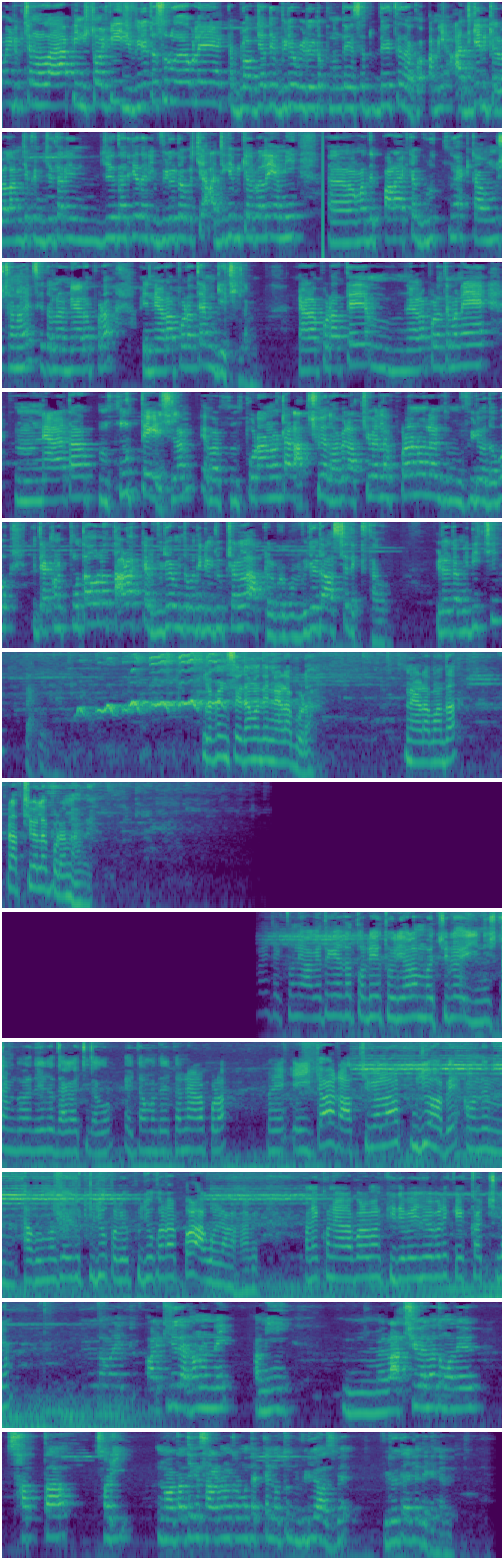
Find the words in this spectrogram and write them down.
আমার YouTube channel app install টিজ ভিডিওটা শুরু করা বলে একটা ব্লগ যাতে ভিডিও ভিডিওটা প্রথম থেকে শুধু দেখতে থাকো। আমি আজকে বিকেলবেলা, আমি যখন যে দাঁড়িয়ে যে দাঁড়িয়ে দাঁড়িয়ে ভিডিওটা করছি, আজকে বিকেলবেলায় আমি আমাদের পাড়া একটা গ্রুপ একটা অনুষ্ঠান হয়, সেটা হলো ন্যাড়াপড়া। ওই ন্যাড়াপড়াতে আমি গেছিলাম। ন্যাড়াপড়াতে ন্যাড়াপড়াতে মানে ন্যাড়াটা পুঁততে গেছিলাম। এবার পোড়ানোটা রাত্রিবেলা হবে। রাত্রিবেলা পোড়ানো হলে আমি ভিডিও দেবো। কিন্তু এখন পোঁতা হলো তারও একটা ভিডিও আমি তোমাদের ইউটিউব চ্যানেলে আপলোড করব। ভিডিওটা আসছে, দেখতে থাকো। ভিডিওটা আমি দিচ্ছি। দেখো। ফ্রেন্ডস এটা আমাদের ন্যাড়া পোড়া ন্যাড়া বাঁধা রাত্রিবেলা পোড়ানো হবে। একটুখানি আগে থেকে এটা তৈরি তৈরি আরম্ভ হচ্ছিল। এই জিনিসটা আমি তোমাদের দেখাচ্ছি, দেখো। এটা আমাদের এটা ন্যাড়া পোড়া। মানে এইটা রাত্রিবেলা পুজো হবে। আমাদের ঠাকুর মশাইকে পুজো করবে। পুজো করার পর আগুন লাগানো হবে। অনেকক্ষণ ন্যাড়া পোড়া আমার খিদে পেয়েছিল বলে কেক খাচ্ছিলাম। আমার আর কিছু দেখানোর নেই। আমি রাত্রিবেলা তোমাদের সাতটা সরি নটা থেকে সাড়ে নটার মধ্যে একটা নতুন ভিডিও আসবে। ভিডিওটা এলে দেখে নেবে।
